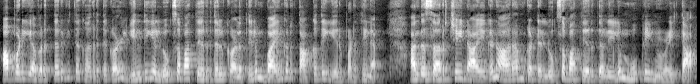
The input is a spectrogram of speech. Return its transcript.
அப்படி அவர் தெரிவித்த கருத்துக்கள் இந்திய லோக்சபா தேர்தல் காலத்திலும் பயங்கர தாக்கத்தை ஏற்படுத்தின. அந்த சர்ச்சை நாயகன் ஆறாம் கட்ட லோக்சபா தேர்தலிலும் மூக்கை நுழைத்தார்.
